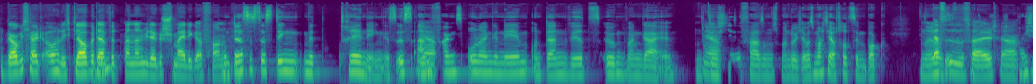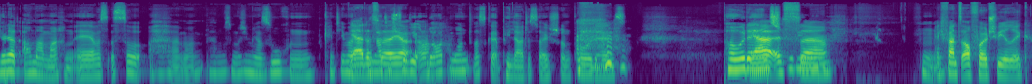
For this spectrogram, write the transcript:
Glaube ich halt auch und ich glaube, da Mhm. wird man dann wieder geschmeidiger von. Und das ist das Ding mit Training. Es ist Ja. anfangs unangenehm und dann wird's irgendwann geil. Und Ja. durch diese Phase muss man durch. Aber es macht ja auch trotzdem Bock, ne? Das Das ist es halt, ja. aber ich will das auch mal machen, ey. Aber es ist so ah, man da muss muss ich mal suchen. Kennt jemand Ja, das war ja Pilates-Studio in Dortmund? Was Pilates sage ich schon, Pole Dance. Pole Ja, Dance es, Studio? äh Hm. ich fand's auch voll schwierig.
